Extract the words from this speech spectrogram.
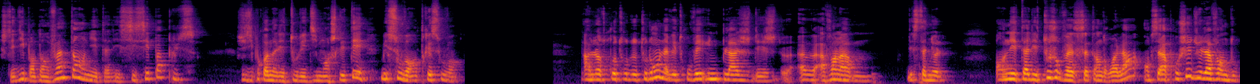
je t'ai dit pendant 20 ans on y est allé, si c'est pas plus. Je dis pas qu'on allait tous les dimanches l'été, mais souvent, très souvent. À notre retour de Toulon, on avait trouvé une plage des, euh, avant la, l'Estagnol. On est allé toujours vers cet endroit-là, on s'est approché du Lavandou.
